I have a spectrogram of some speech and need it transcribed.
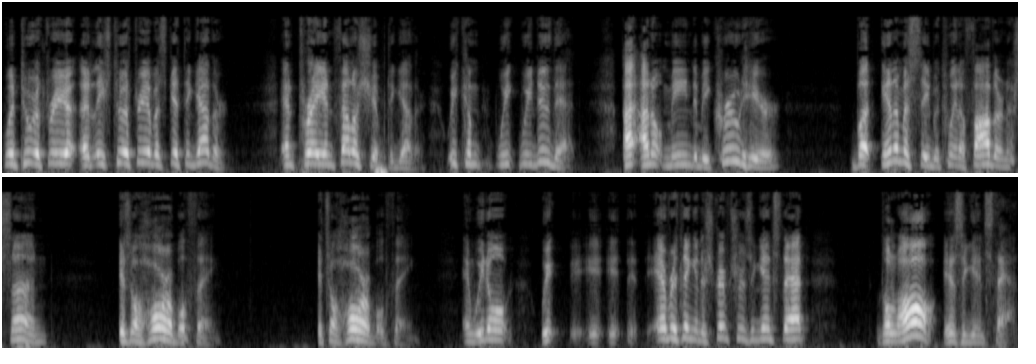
when two or three, at least two or three of us get together and pray in fellowship together. We come, we, we do that. I, I don't mean to be crude here, but intimacy between a father and a son is a horrible thing. It's a horrible thing, and we don't. We it, it, everything in the scriptures against that. The law is against that.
